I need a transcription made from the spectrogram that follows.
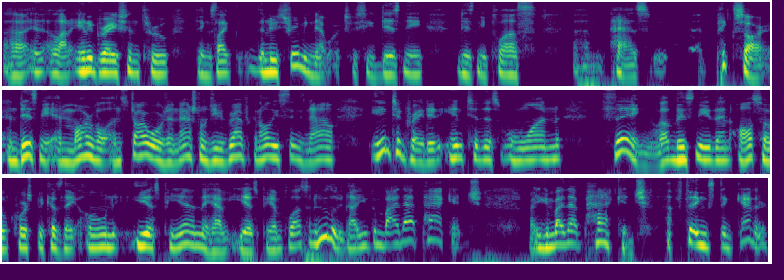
uh, a lot of integration through things like the new streaming networks. We see Disney, Disney Plus um, has Pixar and Disney and Marvel and Star Wars and National Geographic and all these things now integrated into this one thing. Well, Disney then also, of course, because they own ESPN, they have ESPN Plus and Hulu. Now you can buy that package, right? You can buy that package of things together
